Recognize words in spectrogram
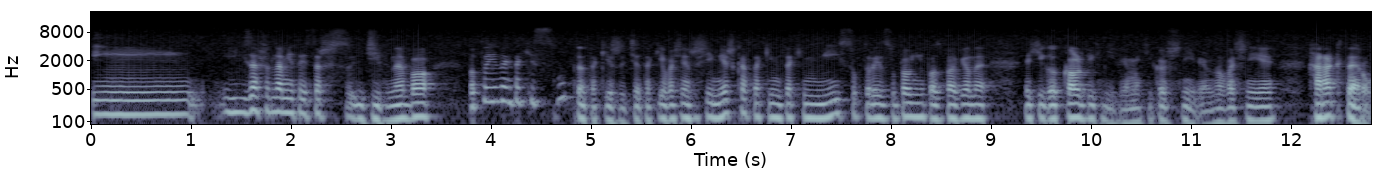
i, I zawsze dla mnie to jest też dziwne, bo, bo to jednak takie smutne takie życie, takie właśnie, że się mieszka w takim, takim miejscu, które jest zupełnie pozbawione jakiegokolwiek, nie wiem, jakiegoś, nie wiem, no właśnie charakteru.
